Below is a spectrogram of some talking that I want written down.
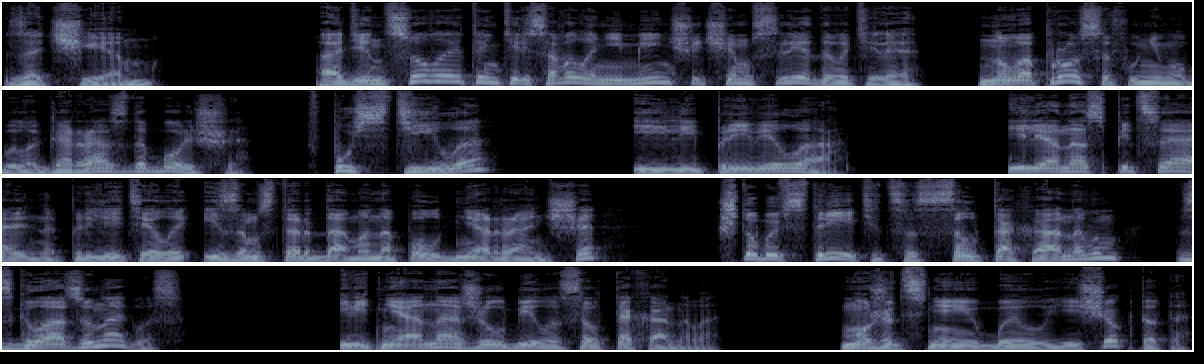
Зачем? Одинцова это интересовало не меньше, чем следователя, но вопросов у него было гораздо больше. Впустила или привела? Или она специально прилетела из Амстердама на полдня раньше, чтобы встретиться с Салтахановым с глазу на глаз? И ведь не она же убила Салтаханова. Может, с нею был еще кто-то?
